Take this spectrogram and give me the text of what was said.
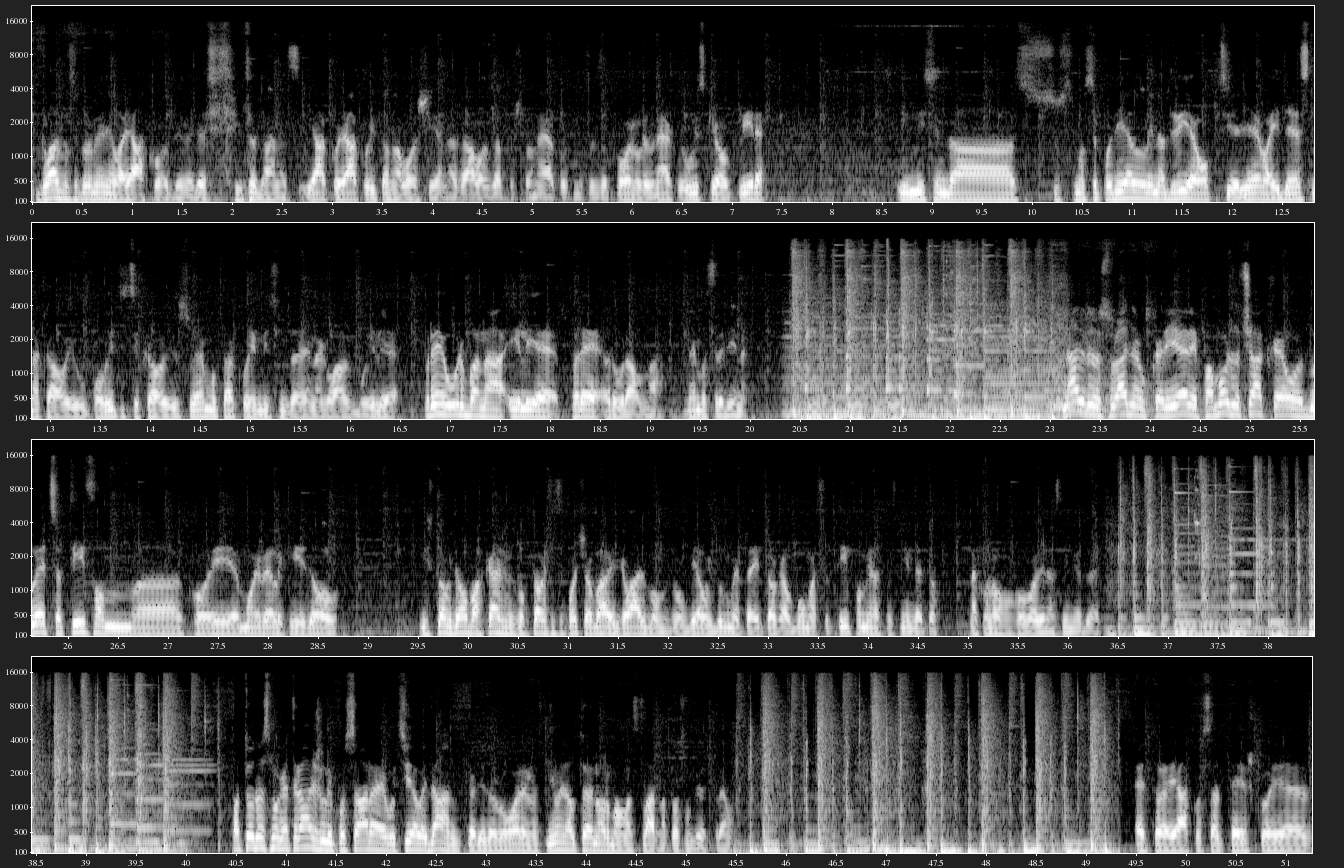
Glazba se promijenila jako od 90-ih do danas. Jako, jako i to na lošije, nažalost, zato što nekako smo se zatvorili u nekakve uske okvire i mislim da smo se podijelili na dvije opcije, lijeva i desna kao i u politici, kao i u svemu, tako i mislim da je na glazbu ili je preurbana ili je preruralna, nema sredine. Nadraža suradnja u karijeri, pa možda čak evo duet sa Tifom koji je moj veliki idol iz tog doba, kažem, zbog toga sam se počeo baviti glazbom, zbog bijelog dugmeta i tog albuma sa Tifom onda sam s njim, eto, nakon ohoho godina snimio duet. Pa to da smo ga tražili po Sarajevu cijeli dan kad je dogovoreno snimanje, ali to je normalna stvar, na to sam bio spreman. E to je jako sad teško jer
